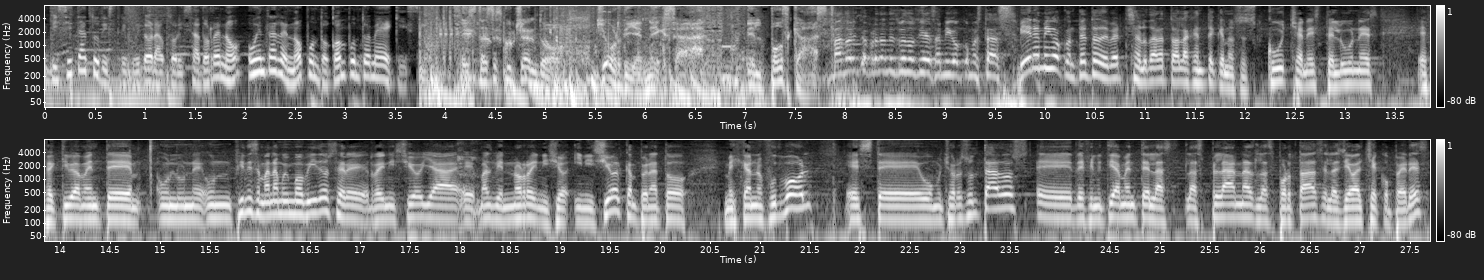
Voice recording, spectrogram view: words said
Visita tu distribuidor autorizado Renault o entra a Renault.com.mx. Estás escuchando Jordi en Exa, el podcast. Manolito Fernández, buenos días, amigo, ¿cómo estás? Bien, amigo, contento de verte, saludar a toda la gente que nos escucha en este lunes. Efectivamente, un lunes, un fin de semana muy movido, se re- reinició ya, eh, más bien no reinició, inició el campeonato mexicano de fútbol. Este, hubo muchos resultados. eh, definitivamente las, las planas, las portadas se las lleva el Checo Pérez.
